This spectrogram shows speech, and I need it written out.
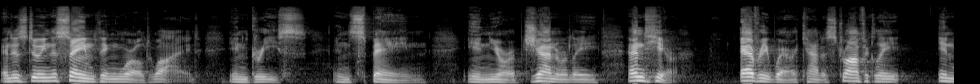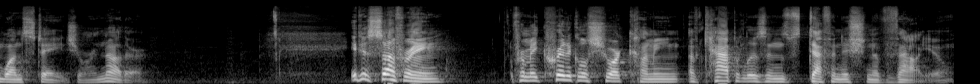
and is doing the same thing worldwide in Greece, in Spain, in Europe generally, and here, everywhere catastrophically in one stage or another. It is suffering from a critical shortcoming of capitalism's definition of value.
